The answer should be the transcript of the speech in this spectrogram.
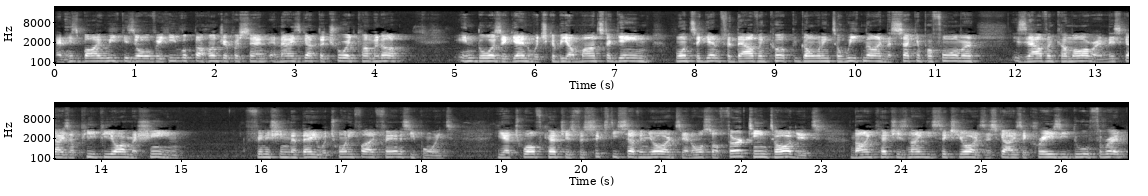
And his bye week is over. He looked 100%, and now he's got Detroit coming up indoors again, which could be a monster game once again for Dalvin Cook going into week nine. The second performer is Alvin Kamara, and this guy's a PPR machine, finishing the day with 25 fantasy points. He had 12 catches for 67 yards and also 13 targets, 9 catches, 96 yards. This guy's a crazy dual threat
